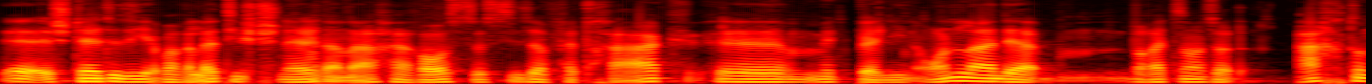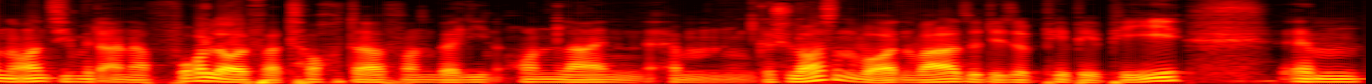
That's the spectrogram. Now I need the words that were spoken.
Äh, stellte sich aber relativ schnell danach heraus, dass dieser Vertrag äh, mit Berlin Online, der bereits 1998 mit einer Vorläufertochter von Berlin Online ähm, geschlossen worden war, also diese PPP, ähm,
